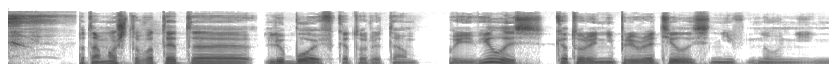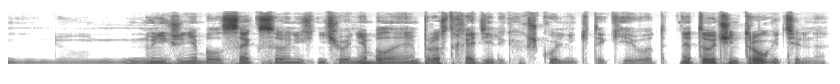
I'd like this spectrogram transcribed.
Потому что вот эта любовь, которая там появилась, которая не превратилась ни, ну, ни, у них же не было секса, у них ничего не было, они просто ходили как школьники такие вот. Это очень трогательно.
